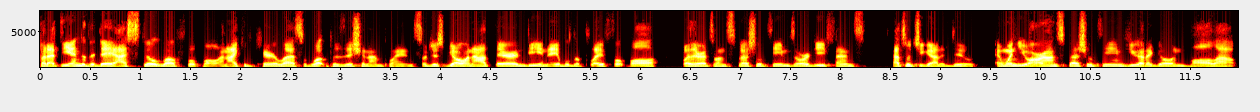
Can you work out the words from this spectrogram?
But at the end of the day, I still love football and I could care less what position I'm playing. So just going out there and being able to play football whether it's on special teams or defense, that's what you got to do. And when you are on special teams, you got to go and ball out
